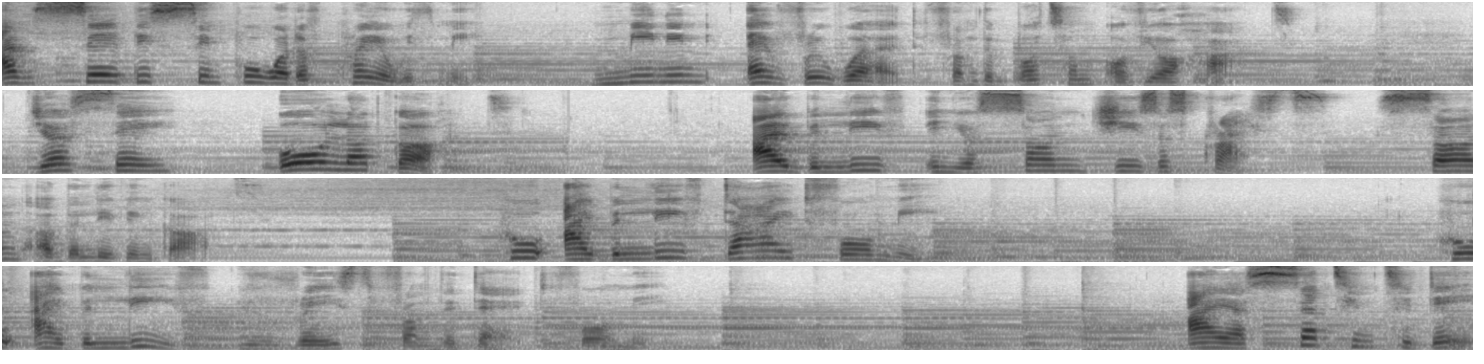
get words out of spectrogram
And say this simple word of prayer with me, meaning every word from the bottom of your heart. Just say, Oh Lord God, I believe in your Son, Jesus Christ, Son of the living God, who I believe died for me, who I believe you raised from the dead for me. I accept him today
